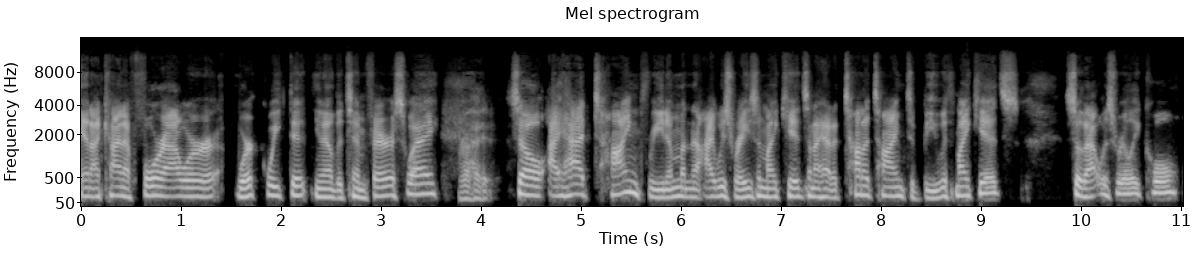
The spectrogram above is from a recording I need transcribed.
And I kind of four hour work weeked it, you know, the Tim Ferriss way. Right. So I had time freedom and I was raising my kids and I had a ton of time to be with my kids. So that was really cool.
